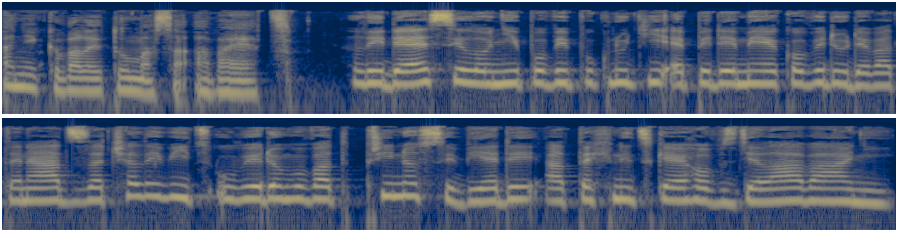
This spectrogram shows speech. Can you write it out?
ani kvalitu masa a vajec. Lidé si loni po vypuknutí epidemie COVID-19 začali víc uvědomovat přínosy vědy a technického vzdělávání.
